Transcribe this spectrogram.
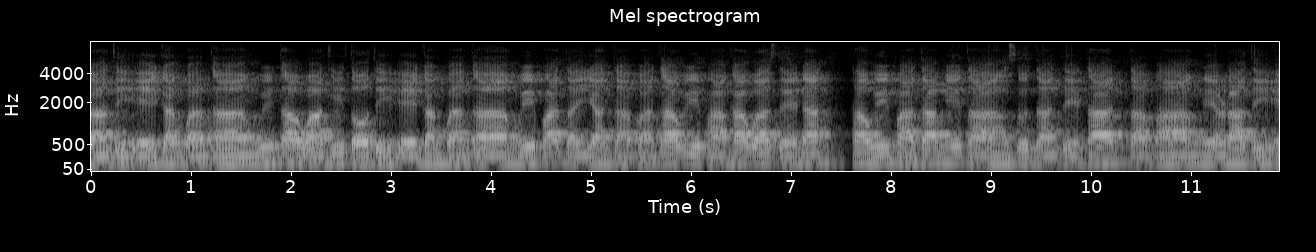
ราติเอกังปะทังวิทาวาทิโตติเอกังปะทังวิภัตยันตาปะทาวิภาคาวเสนะทาวิปาทามิทังสุตันติทัตตาพังเนราติเอ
